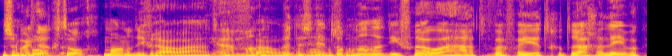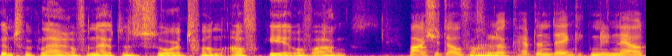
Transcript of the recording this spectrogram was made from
is een Maar boek, dat- toch? Mannen die vrouwen haten. Ja, mannen, vrouwen maar er zijn toch mannen die vrouwen haten, waarvan je het gedrag alleen maar kunt verklaren vanuit een soort van afkeer of angst. Maar als je het over geluk hebt, dan denk ik nu nou,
